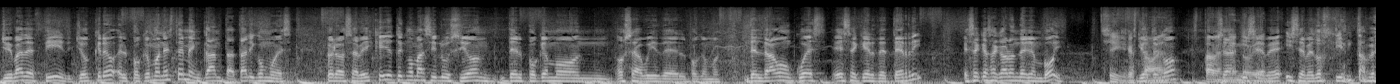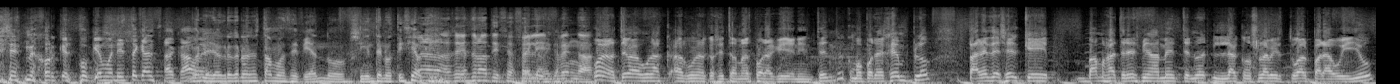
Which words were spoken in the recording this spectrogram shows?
Yo iba a decir, yo creo, el Pokémon este me encanta, tal y como es. Pero ¿sabéis que yo tengo más ilusión del Pokémon, o sea, uy, del Pokémon, del Dragon Quest, ese que es de Terry, ese que sacaron de Game Boy? Sí, que Yo está, tengo, está o sea, y se, bien. ve, y se ve 200 veces mejor que el Pokémon este que han sacado. bueno, eh. yo creo que nos estamos desviando. Siguiente noticia. ¿o Bueno, qué? la siguiente noticia, Félix, venga. Bueno, tengo algunas algunas cositas más por aquí de Nintendo, como por ejemplo, parece ser que vamos a tener finalmente la consola virtual para Wii U.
